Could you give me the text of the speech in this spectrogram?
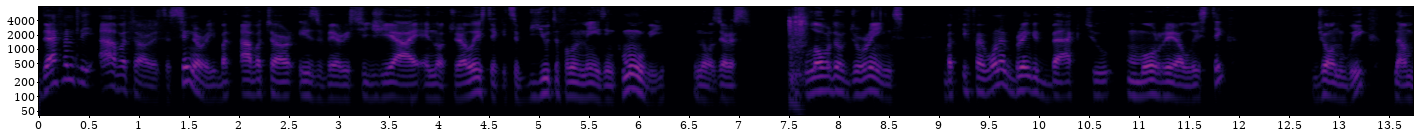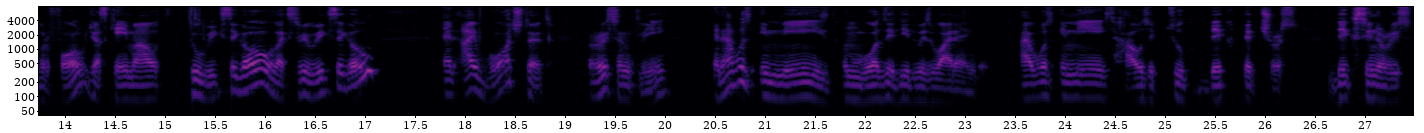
definitely Avatar is the scenery, but Avatar is very CGI and not realistic. It's a beautiful, amazing movie. You know, there's Lord of the Rings. But if I want to bring it back to more realistic, John Wick number four just came out two weeks ago, like three weeks ago, and I watched it recently, and I was amazed on what they did with wide angle. I was amazed how they took big pictures, big sceneries,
